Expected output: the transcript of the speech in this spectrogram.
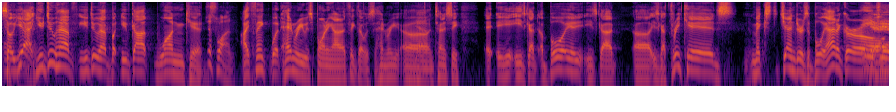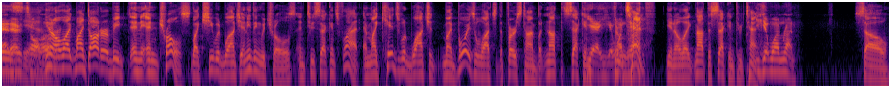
So yeah, you do have you do have, but you've got one kid. Just one. I think what Henry was pointing out. I think that was Henry uh, Yeah. in Tennessee. uh, He, he's got a boy. He's got uh, he's got three kids, mixed genders, a boy and a girl. Ages. Yeah, that's yeah. all You know, like my daughter would be and, and trolls. Like she would watch anything with trolls in two seconds flat, and my kids would watch it. My boys will watch it the first time, but not the second Yeah, you get through one run. You know, like not the second through tenth. You get one run. so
